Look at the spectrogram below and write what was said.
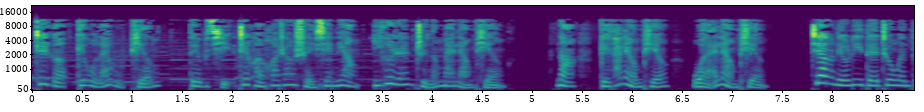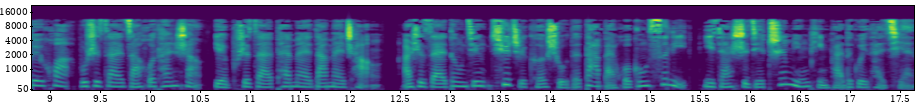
这个给我来五瓶。对不起，这款化妆水限量，一个人只能买两瓶。那给他两瓶，我来两瓶。这样流利的中文对话，不是在杂货摊上，也不是在拍卖大卖场，而是在东京屈指可数的大百货公司里一家世界知名品牌的柜台前，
